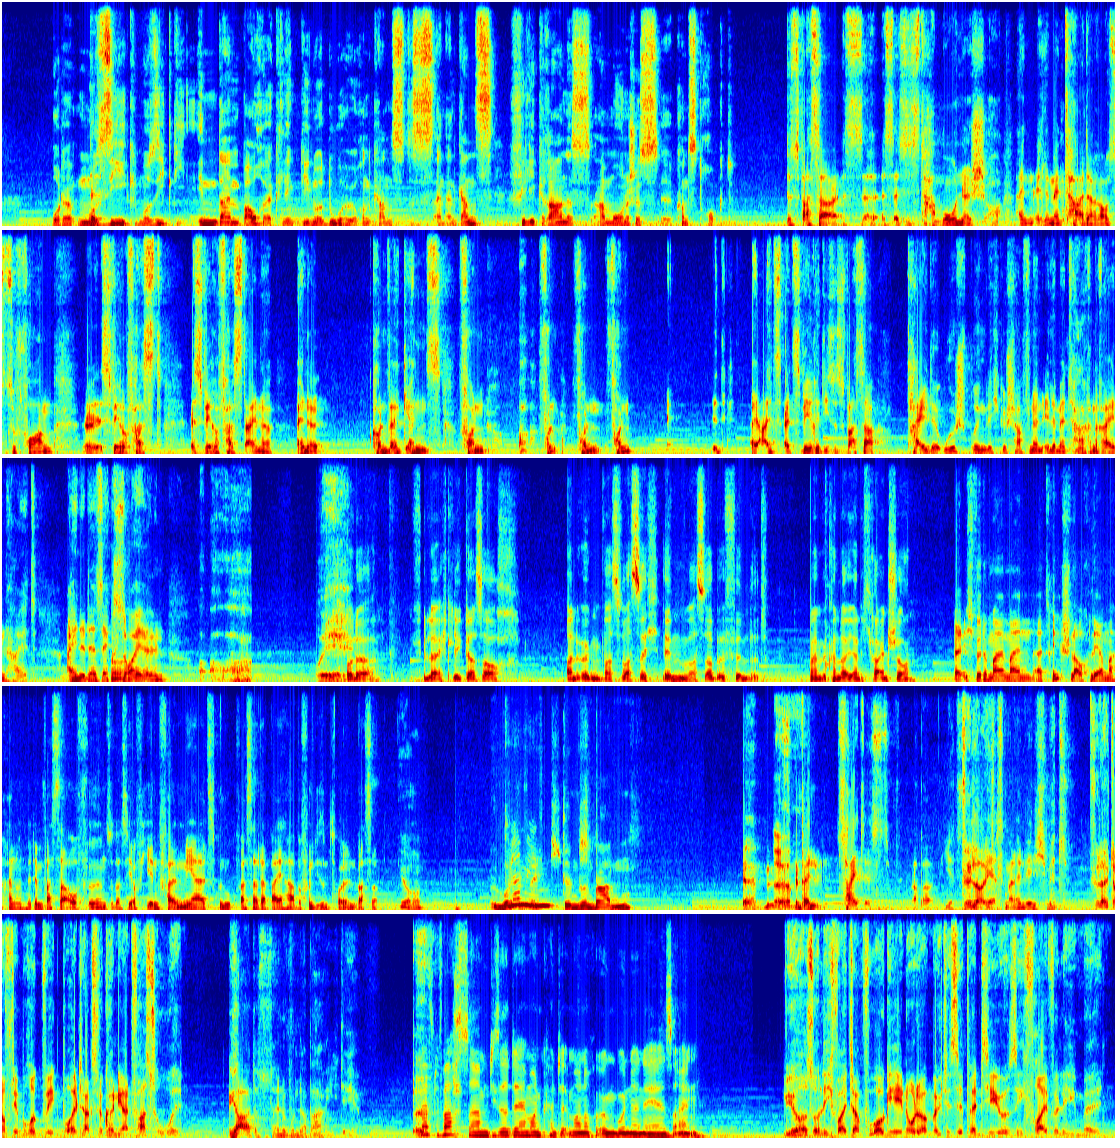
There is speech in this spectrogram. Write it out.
oder Musik, Musik, die in deinem Bauch erklingt, die nur du hören kannst. Das ist ein, ein ganz filigranes, harmonisches äh, Konstrukt. Das Wasser, es, äh, es, es ist harmonisch, oh, ein Elementar daraus zu formen. Äh, Es wäre fast, es wäre fast eine, eine Konvergenz von, oh, von, von, von, äh, äh, als, als wäre dieses Wasser Teil der ursprünglich geschaffenen elementaren Reinheit. Eine der sechs Ah. Säulen. Oder vielleicht liegt das auch an irgendwas, was sich im Wasser befindet. Ich meine, wir können da ja nicht reinschauen. Äh, Ich würde mal meinen äh, Trinkschlauch leer machen und mit dem Wasser auffüllen, sodass ich auf jeden Fall mehr als genug Wasser dabei habe von diesem tollen Wasser. Ja. Wollt ihr vielleicht denn so ein Baden? Ähm, wenn Zeit ist. Aber jetzt Vielleicht. erstmal ein wenig mit. Vielleicht auf dem Rückweg, Boltax, wir können ja ein Fass holen. Ja, das ist eine wunderbare Idee. Bleibt wachsam, dieser Dämon könnte immer noch irgendwo in der Nähe sein. Ja, soll ich weiter vorgehen oder möchte Serpentio sich freiwillig melden?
